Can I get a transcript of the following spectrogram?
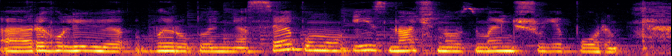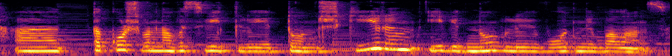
е, регулює вироблення себуму і значно зменшує пори. Е, Також вона висвітлює тон шкіри і відновлює водний баланс.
